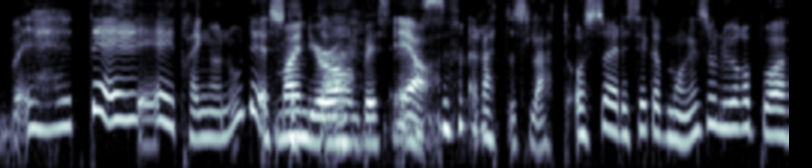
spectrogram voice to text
Det jeg trenger nå, det er støtte. Mind your own business. Ja, rett og slett. Og så er det sikkert mange som lurer på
